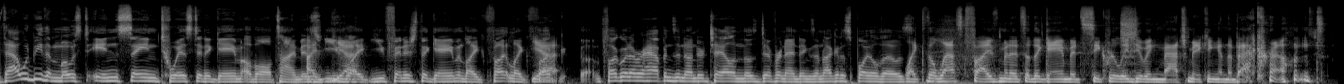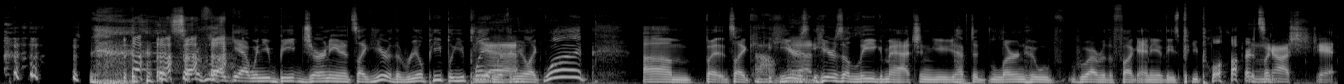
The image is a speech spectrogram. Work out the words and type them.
That would be the most insane twist in a game of all time. Is I- you yeah. like you finish the game and like fuck like Yeah. fuck fuck whatever happens in Undertale and those different endings. I'm not gonna spoil those. like the last five minutes of the game, it's secretly doing matchmaking in the background. it's sort of like yeah, when you beat Journey and it's like here are the real people you played with, and you're like what? Um, but it's like Oh, here's man. here's a league match, and you have to learn who whoever the fuck any of these people are. It's like Mm. oh shit,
